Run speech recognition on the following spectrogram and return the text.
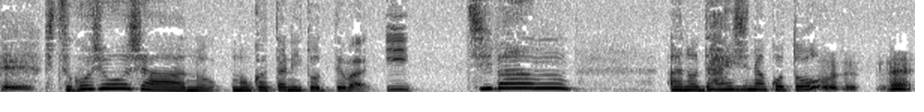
え失語症者のの方にとっては一番あの大事なこと？そうですね。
